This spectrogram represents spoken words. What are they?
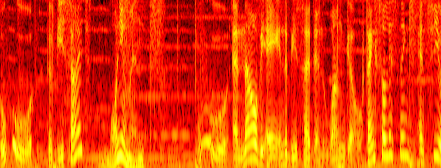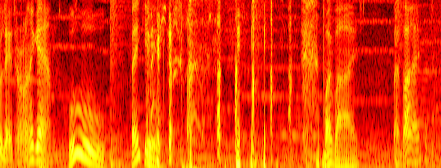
ooh. The B side, Monument. ooh. And now the A and the B side in one go. Thanks for listening, and see you later on again. Ooh, thank you. bye bye. Bye bye.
